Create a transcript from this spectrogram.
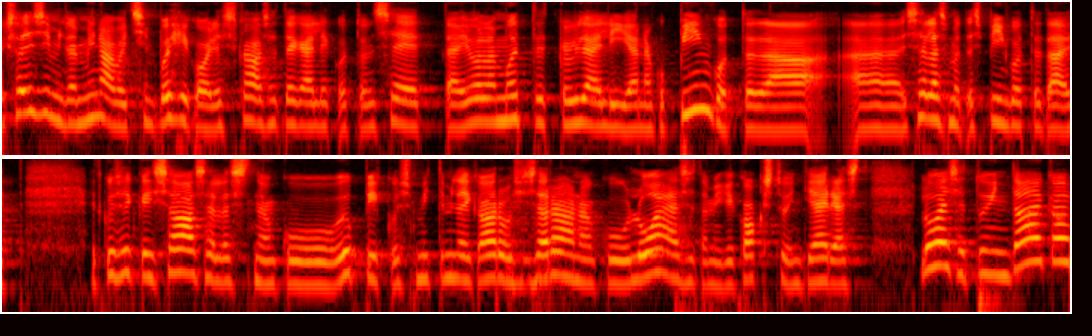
üks asi, mida mina võtsin põhikoolis kaasa tegelikult on see, et ei ole mõtet ka üleliia nagu pingutada äh,, selles mõttes pingutada, et et kui sa ikka ei saa sellest nagu õpikust mitte midagi aru, siis ära nagu loe seda mingi kaks tundi järjest. loe see tund aega,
